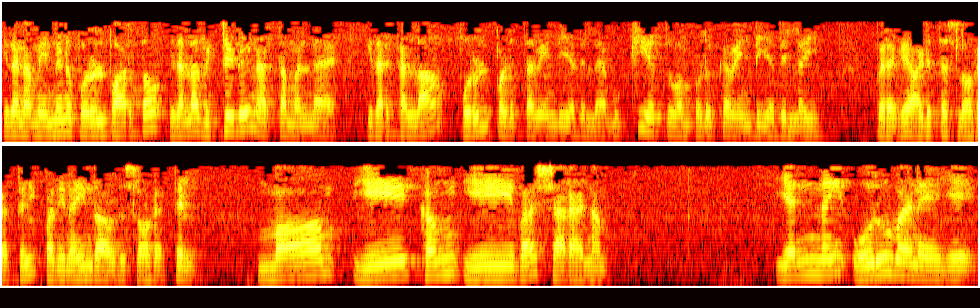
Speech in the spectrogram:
இத நம்ம என்னன்னு பொருள் பார்த்தோம்? இதெல்லாம் விட்டுடுன்னு அர்த்தம் அல்ல இதற்கெல்லாம் பொருள்படுத்த வேண்டியதில்லை. முக்கியத்துவம் கொடுக்க வேண்டியதில்லை. பிறகு அடுத்த ஸ்லோகத்தில் பதினைந்தாவது ஸ்லோகத்தில் மாம் ஏகம் ஏவ சரணம். என்னை ஒருவனேயே.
